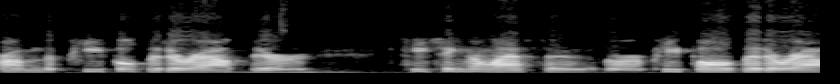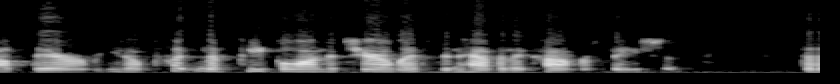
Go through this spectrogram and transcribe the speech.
from the people that are out there teaching the lessons or people that are out there, you know, putting the people on the chairlift and having a conversation to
